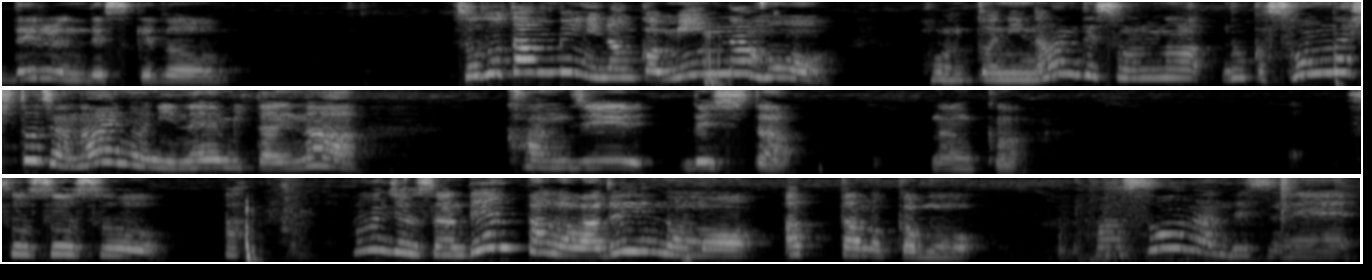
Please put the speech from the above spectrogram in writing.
出るんですけど、そのたんびになんかみんなも、本当になんでそんな、なんかそんな人じゃないのにね、みたいな感じでした。なんか。そうそうそう。あ、万丈さん、電波が悪いのもあったのかも。あ、そうなんですね。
